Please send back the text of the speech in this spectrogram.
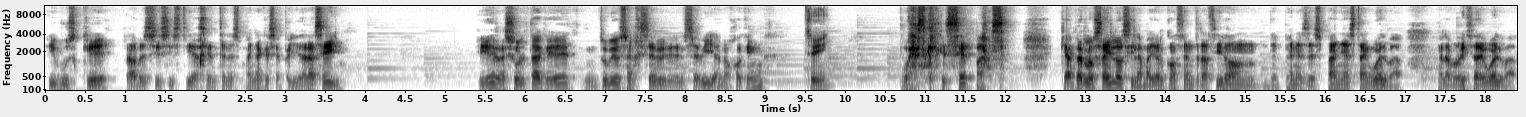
y busqué a ver si existía gente en España que se apellidara así. Y resulta que tú vives en, Sevilla, ¿no, Joaquín? Sí. Pues que sepas que a ver los hilos y la mayor concentración de penes de España está en Huelva, en la provincia de Huelva.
